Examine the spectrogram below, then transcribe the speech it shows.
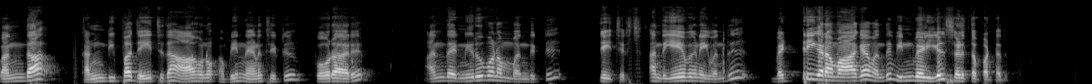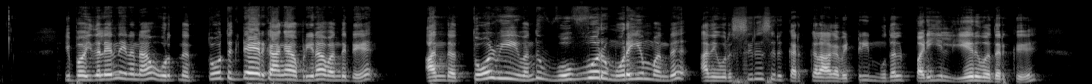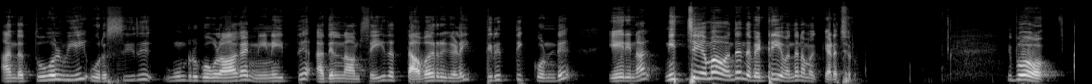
வந்தா கண்டிப்பா ஜெயிச்சு தான் ஆகணும் அப்படின்னு நினைச்சிட்டு போறாரு. அந்த நிறுவனம் வந்துட்டு ஜெயிச்சிருச்சு. அந்த ஏவுகணை வந்து வெற்றிகரமாக வந்து விண்வெளியில் செலுத்தப்பட்டது. இப்போ இதுல இருந்து என்னன்னா ஒருத்தர் தோத்துக்கிட்டே இருக்காங்க அப்படின்னா வந்துட்டு அந்த தோல்வியை வந்து ஒவ்வொரு முறையும் வந்து அதை ஒரு சிறு சிறு கற்களாக வெற்றியின் முதல் படியில் ஏறுவதற்கு அந்த தோல்வியை ஒரு சிறு ஊன்றுகோலாக நினைத்து அதில் நாம் செய்த தவறுகளை திருத்தி கொண்டு ஏறினால் நிச்சயமா வந்து அந்த வெற்றியை வந்து நமக்கு கிடைச்சிரும். இப்போ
